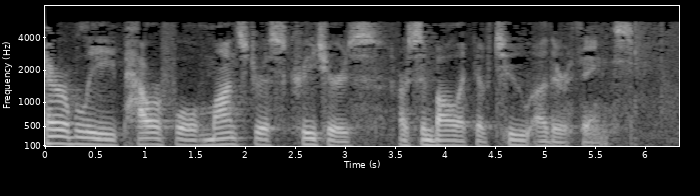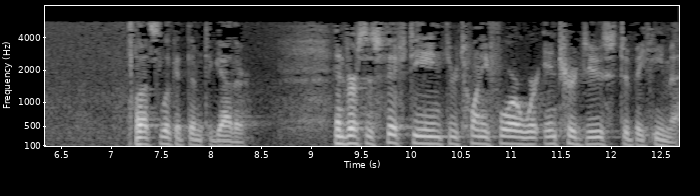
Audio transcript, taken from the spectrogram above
terribly powerful, monstrous creatures are symbolic of two other things. Let's look at them together. In verses 15 through 24, we're introduced to Behemoth.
